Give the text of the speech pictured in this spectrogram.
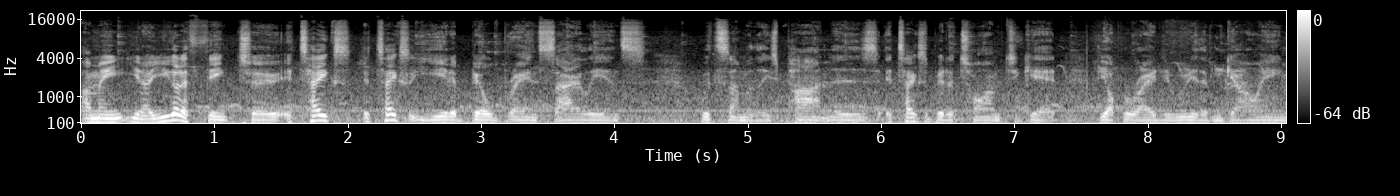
I mean, you know, you got to think too. It takes it takes a year to build brand salience with some of these partners. It takes a bit of time to get the operating rhythm going.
